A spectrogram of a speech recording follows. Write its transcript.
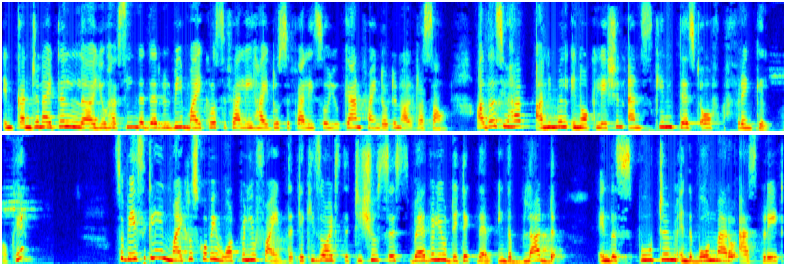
In congenital, uh, you have seen that there will be microcephaly, hydrocephaly, so you can find out in ultrasound. Others, you have animal inoculation and skin test of Frenkel. Okay. So basically in microscopy, what will you find? The tachyzoids, the tissue cysts, where will you detect them? In the blood, in the sputum, in the bone marrow aspirate,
